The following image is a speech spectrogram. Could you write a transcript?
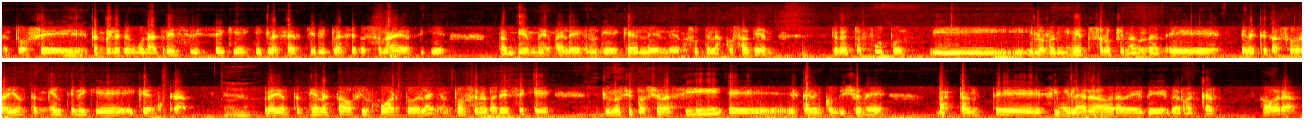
Entonces, también le tengo un aprecio y sé qué, qué clase de arquero y clase de persona es, así que también me, me alegro que, que a él le, le resulten las cosas bien. Pero esto es fútbol y, y los rendimientos son los que mandan. Eh, en este caso, Brian también tiene que, que demostrar. Brian también ha estado sin jugar todo el año, entonces me parece que, que una situación así, eh, estar en condiciones bastante similares a la hora de, de- arrancar. Ahora,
